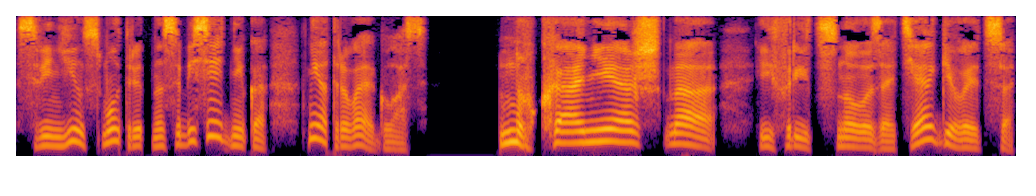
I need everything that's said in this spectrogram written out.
Свиньин смотрит на собеседника, не отрывая глаз. «Ну, конечно!» И Фриц снова затягивается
